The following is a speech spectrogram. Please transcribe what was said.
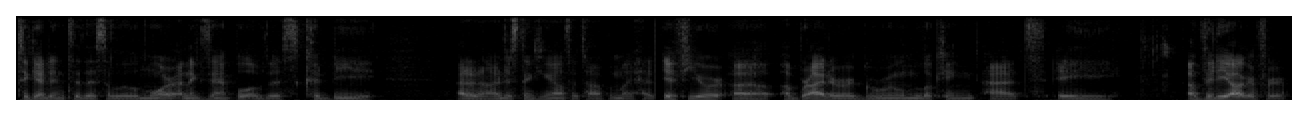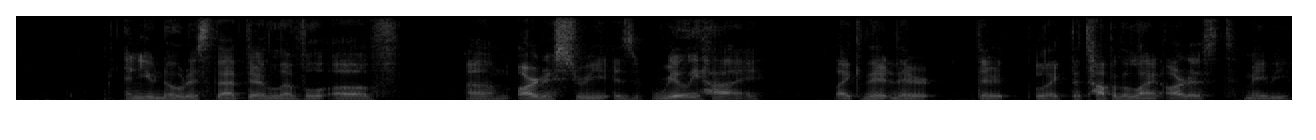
to get into this a little more, an example of this could be I don't know, I'm just thinking off the top of my head. If you're a, a bride or a groom looking at a, a videographer and you notice that their level of um, artistry is really high, like they're, they're, they're like the top of the line artist, maybe,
